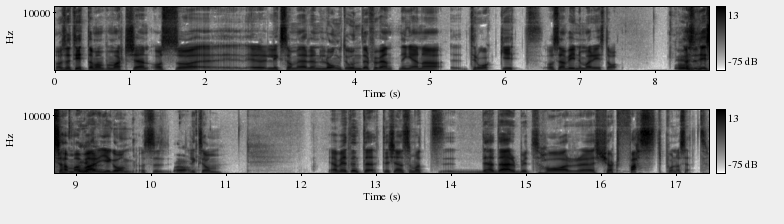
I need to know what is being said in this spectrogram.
och så tittar man på matchen och så eh, är, liksom är den långt under förväntningarna Tråkigt och sen vinner Mariestad mm. Alltså det är samma varje gång och så ja. liksom Jag vet inte, det känns som att det här derbyt har eh, kört fast på något sätt.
